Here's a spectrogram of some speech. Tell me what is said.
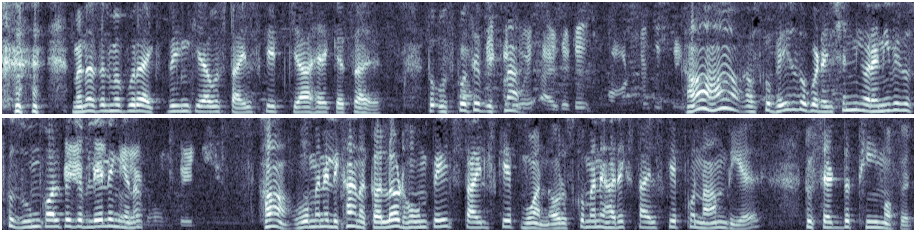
मैंने असल में पूरा एक्सप्लेन किया वो स्टाइल स्केप क्या है कैसा है. तो उसको सिर्फ़ इतना हाँ हाँ उसको भेज दो कोई टेंशन नहीं। और एनीवेज उसको जूम कॉल पे जब ले लेंगे ना। हाँ वो मैंने लिखा है ना coloured home page stylescape one और उसको मैंने हर एक स्टाइलस्केप को नाम दिया है to set the theme of it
